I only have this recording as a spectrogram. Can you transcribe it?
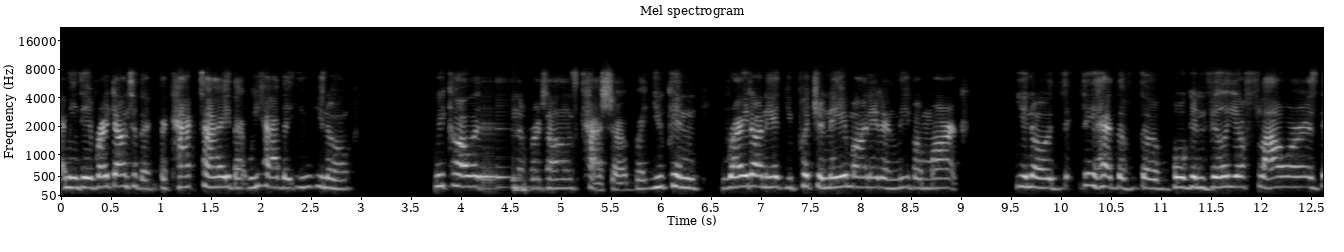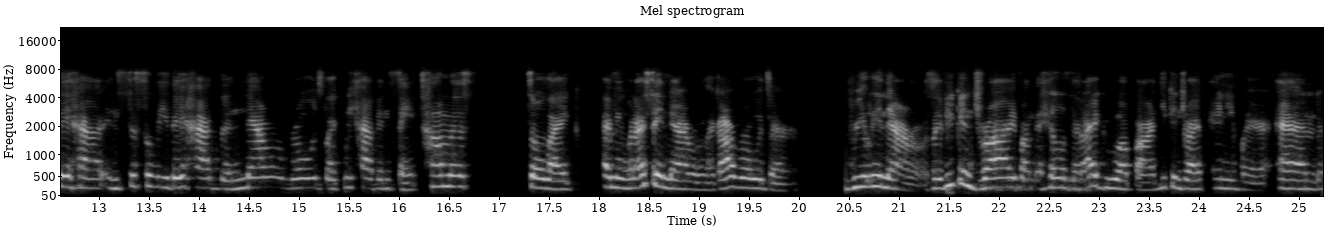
I mean, they right down to the, the cacti that we have that you, you know, we call it in the Virgin Islands kasha, but you can write on it, you put your name on it and leave a mark. You know, they had the, the bougainvillea flowers. They had in Sicily, they had the narrow roads like we have in St. Thomas. So, like, I mean, when I say narrow, like our roads are really narrow. So if you can drive on the hills that I grew up on, you can drive anywhere. And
